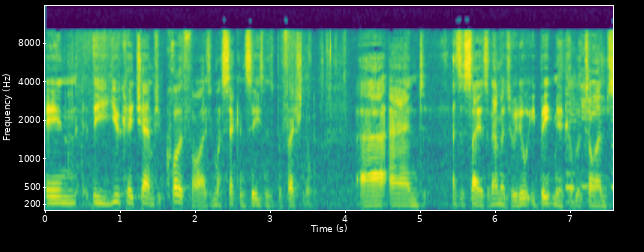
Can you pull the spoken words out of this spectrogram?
in the UK Championship qualifiers in my second season as a professional. Uh, and as I say, as an amateur, he'd, he'd beat me a couple of times.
